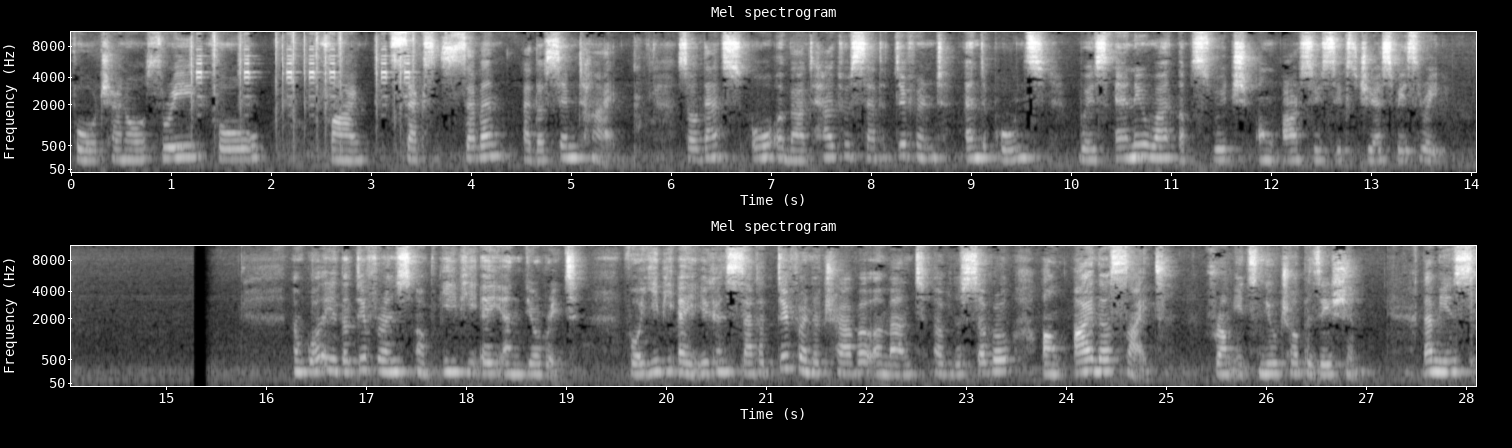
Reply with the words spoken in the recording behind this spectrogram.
for channel 3, 4, 5, 6, 7 at the same time. So that's all about how to set different endpoints with any one of switch on RC6GSV3. And what is the difference of EPA and dual rate? For EPA, you can set a different travel amount of the servo on either side from its neutral position. That means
